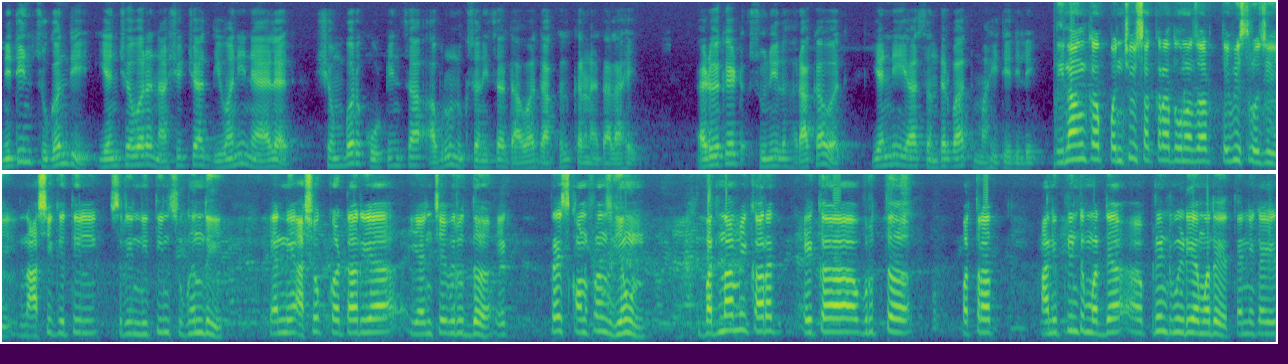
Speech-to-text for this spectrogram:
नितीन सुगंधी यांच्यावर नाशिकच्या दिवाणी न्यायालयात शंभर कोटींचा अब्रू नुकसानीचा दावा दाखल करण्यात आला आहे. ॲडव्होकेट सुनील राकावत यांनी या संदर्भात माहिती दिली. दिनांक पंचवीस अकरा दोन हजार तेवीस रोजी नाशिक येथील श्री नितीन सुगंधी यांनी अशोक कटारिया यांच्याविरुद्ध एक प्रेस कॉन्फरन्स घेऊन बदनामीकारक एका वृत्तपत्रात आणि प्रिंटमध्ये अ, प्रिंट मीडियामध्ये त्यांनी काही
